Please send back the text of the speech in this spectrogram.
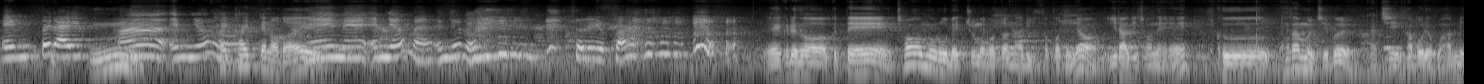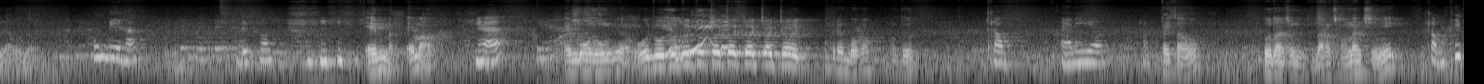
em tới đây Ừ. à em nhớ rồi cái nào đấy. nè nè em nhớ mà em nhớ rồi sorry 오빠 네, 그래서 그때 처음으로 맥주 먹었던 날이 있었거든요. 일하기 전에 그 해산물 집을 같이 가보려고 합니다 오늘. Ôi trời trời trời trời trời trời trời. 그래 먹어. 어, được. không à đi vô không Tại sao? 너나 지금 나랑 장난치니? thích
